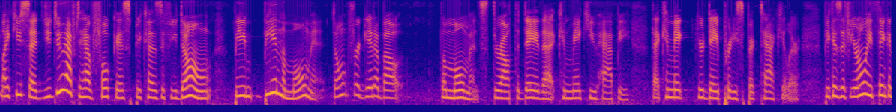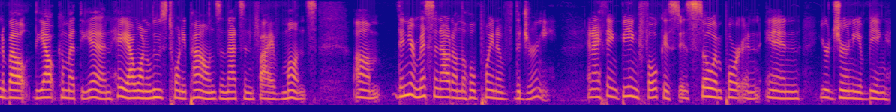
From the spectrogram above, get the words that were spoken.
like you said, you do have to have focus because if you don't, be be in the moment. Don't forget about the moments throughout the day that can make you happy, that can make your day pretty spectacular. Because if you're only thinking about the outcome at the end, hey, I want to lose 20 pounds and that's in five months, um, then you're missing out on the whole point of the journey. And I think being focused is so important in your journey of being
